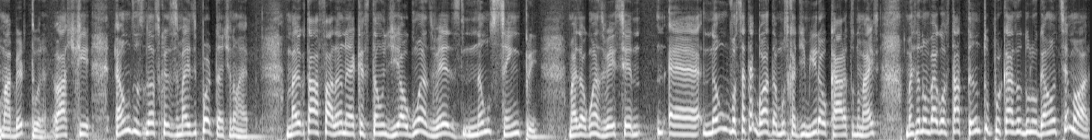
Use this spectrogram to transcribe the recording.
uma abertura. Eu acho que é uma das coisas mais importantes no rap. Mas o que eu tava falando é a questão de algumas vezes, não sempre, mas algumas vezes você é, não, você até gosta da música, admira o cara e tudo mais, mas você não vai gostar tanto por causa do lugar onde você mora.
